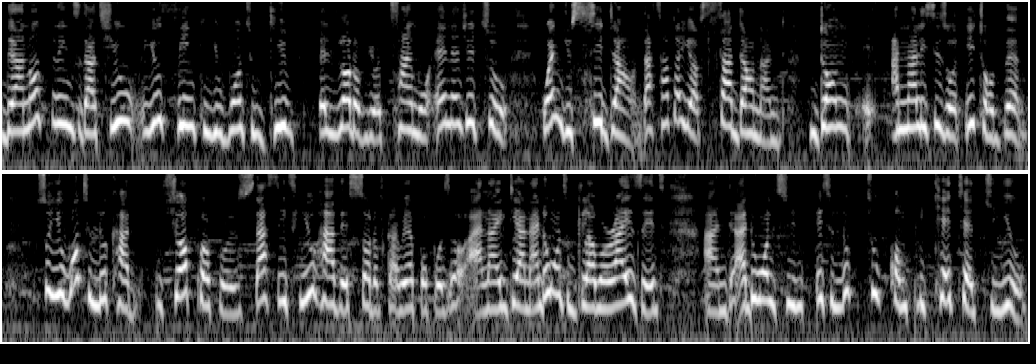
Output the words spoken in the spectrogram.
They are not things that you you think you want to give a lot of your time or energy to. When you sit down, that's after you have sat down and done eh, analysis on each of them. So you want to look at your purpose. That's if you have a sort of career purpose or an idea, and I don't want to glamorize it, and I don't want it to, it to look too complicated to you.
